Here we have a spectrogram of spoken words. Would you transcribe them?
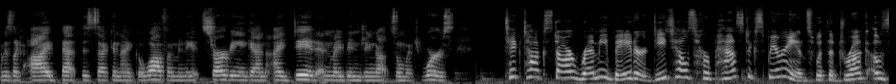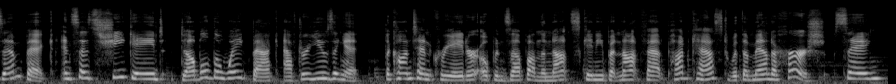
I was like, I bet the second I go off, I'm going to get starving again. I did, and my binging got so much worse. TikTok star Remi Bader details her past experience with the drug Ozempic and says she gained double the weight back after using it. The content creator opens up on the Not Skinny But Not Fat podcast with Amanda Hirsch, saying,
